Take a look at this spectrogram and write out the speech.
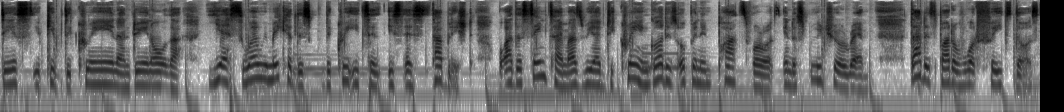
this, you keep decreeing and doing all that. Yes, when we make a decree, it's, a, it's established. But at the same time, as we are decreeing, God is opening paths for us in the spiritual realm. That is part of what faith does.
